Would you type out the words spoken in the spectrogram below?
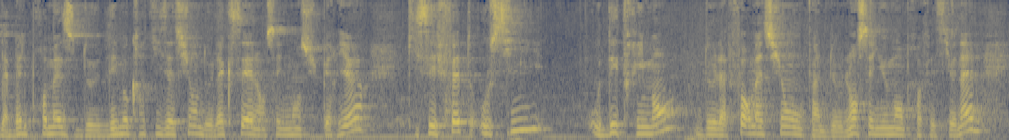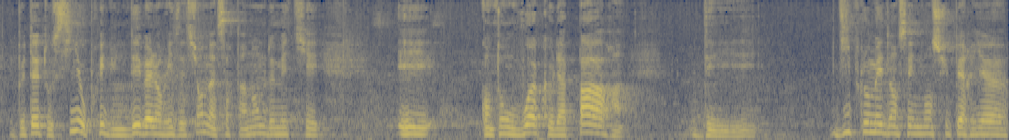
la belle promesse de démocratisation de l'accès à l'enseignement supérieur, qui s'est faite aussi au détriment de la formation, enfin de l'enseignement professionnel, et peut-être aussi au prix d'une dévalorisation d'un certain nombre de métiers. Et quand on voit que la part des diplômés de l'enseignement supérieur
